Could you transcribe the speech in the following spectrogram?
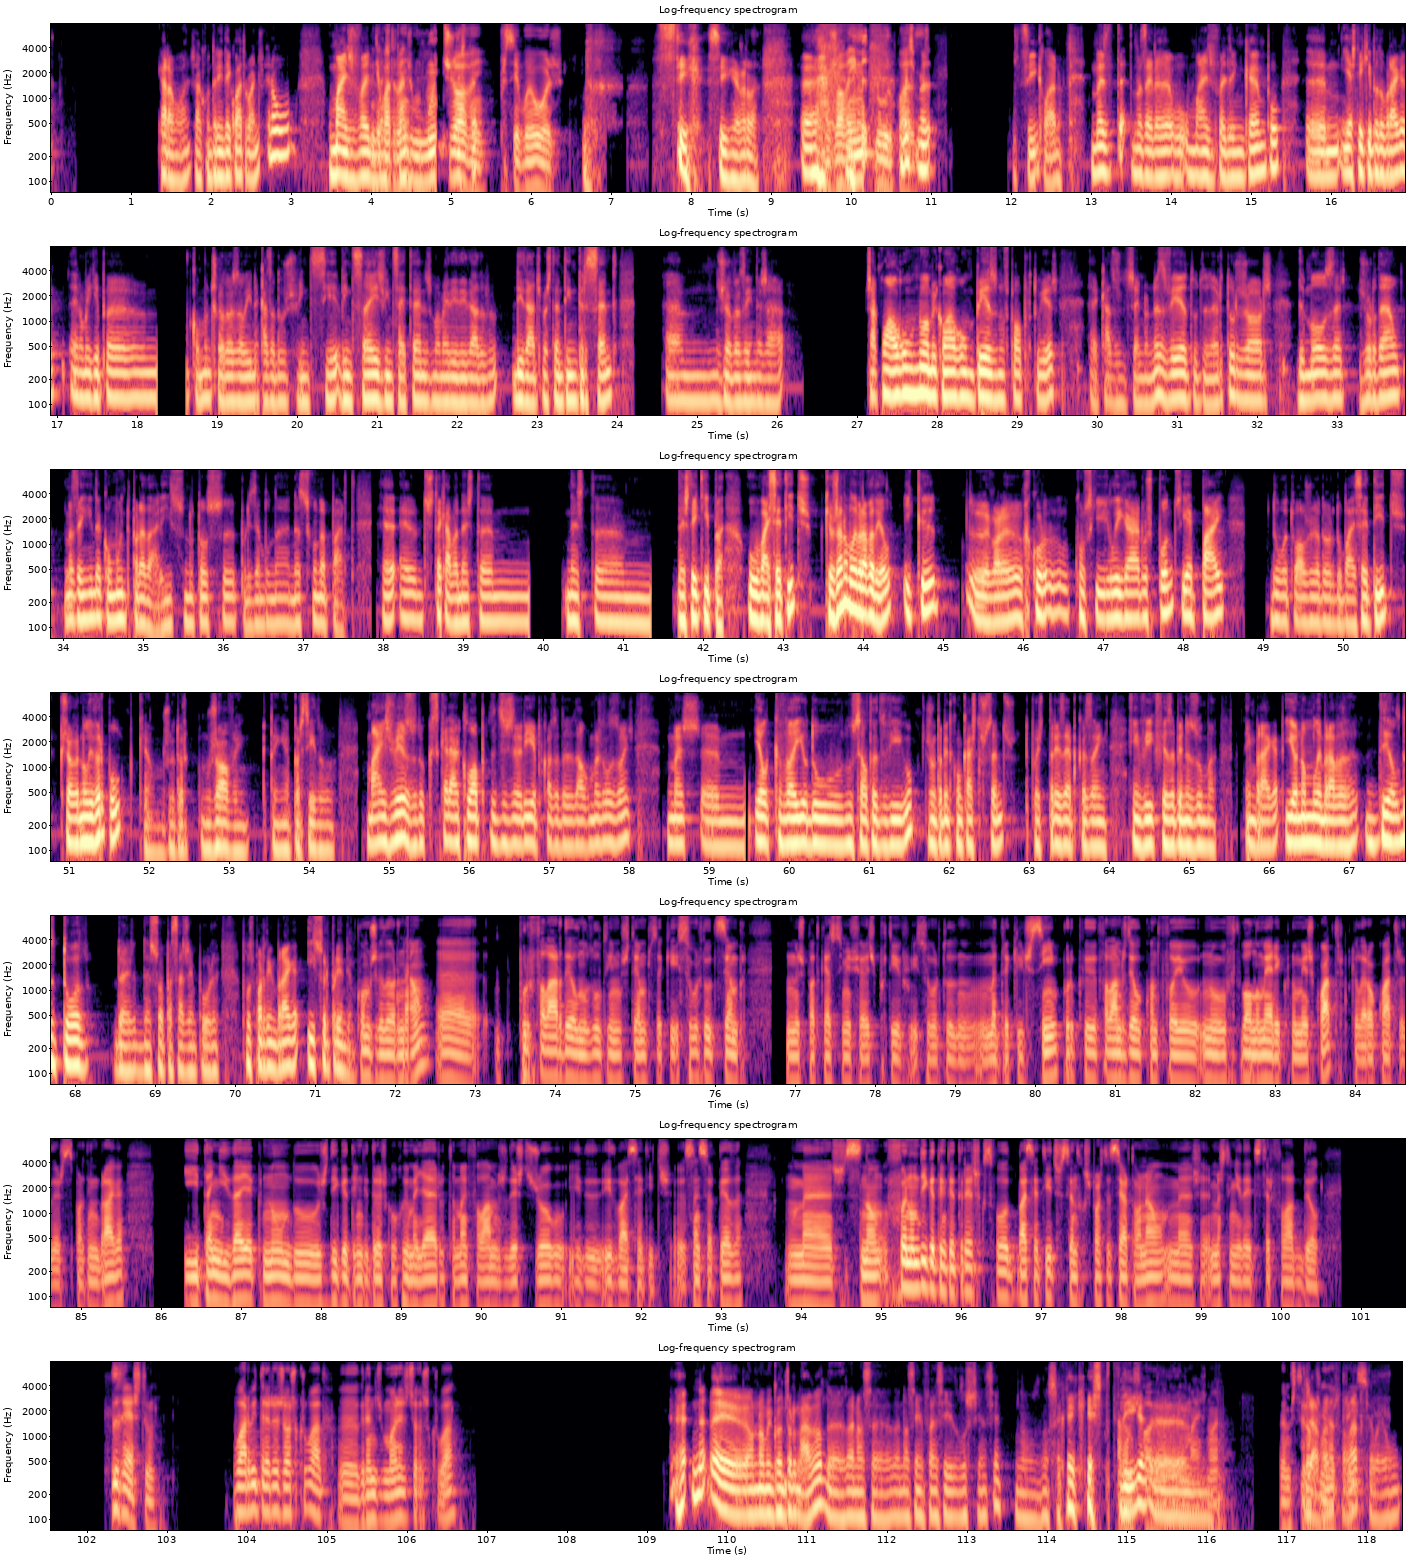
Caramba, já com 34 anos. Era o, o mais velho. 34 desta- anos, muito jovem, percebo eu hoje. Sim, sim, é verdade. Ah, Um jovem imaturo, Mas, quase. mas- sim, claro. Mas, mas era o mais velho em campo. hum, e esta equipa do Braga era uma equipa com muitos jogadores ali na casa dos 20, 26, 27 anos, uma média de, idade, de idades bastante interessante. Hum, jogadores ainda já, já com algum nome e com algum peso no futebol português. eh, casos de José Nuno Azevedo, de Artur Jorge, de Mozart, Jordão, mas ainda com muito para dar. Isso notou-se, por exemplo, na, na segunda parte. Eh, destacava nesta, nesta, nesta equipa o Bajcetic, que eu já não me lembrava dele e que agora recordo, consegui ligar os pontos e é pai do atual jogador do Bajcetic, que joga no Liverpool, que é um jogador, um jovem que tem aparecido mais vezes do que se calhar Klopp desejaria por causa de, de algumas lesões, mas hum, ele que veio do, do Celta de Vigo, juntamente com Castro Santos, depois de três épocas em, em Vigo, fez apenas uma em Braga, e eu não me lembrava dele de todo, da, da sua passagem por, pelo Sporting de Braga, e surpreendeu. como jogador não, eh, por falar dele nos últimos tempos aqui, sobretudo sempre nos podcasts do Hemisfério Esportivo e sobretudo Matraquilhos sim, porque falámos dele quando foi no futebol numérico no mês 4, porque ele era o 4 deste Sporting de Braga, e tenho ideia que num dos Diga 33 com o Rui Malheiro também falámos deste jogo e de, e de Bajcetic, eh, sem certeza, mas se não, foi num Diga 33 que se falou de Bajcetic, sendo resposta certa ou não, mas, mas tenho ideia de ter falado dele. De resto, o árbitro era Jorge Croado. Uh, grandes memórias de Jorge Croado. É, é um nome incontornável da, da nossa, da nossa infância e adolescência. Não, não sei o que é que queres que te Ah, vamos diga. eh, mais, não é? Vamos ter a Já vamos oportunidade para falar, isso. ele é um.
